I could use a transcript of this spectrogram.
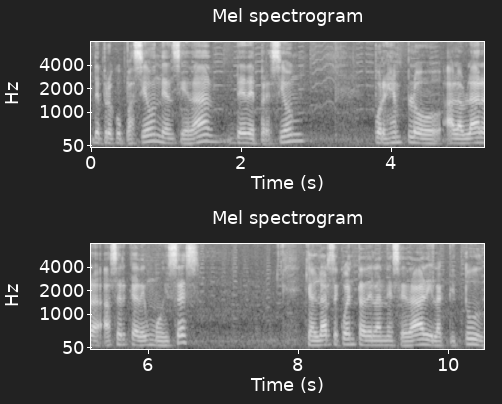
de preocupación, de ansiedad, de depresión. Por ejemplo, al hablar acerca de un Moisés, que al darse cuenta de la necedad y la actitud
